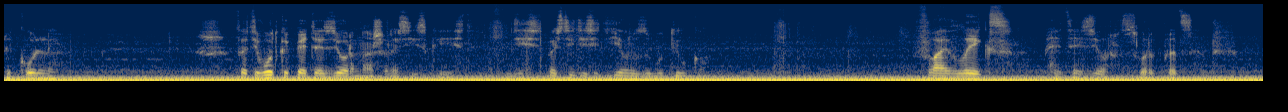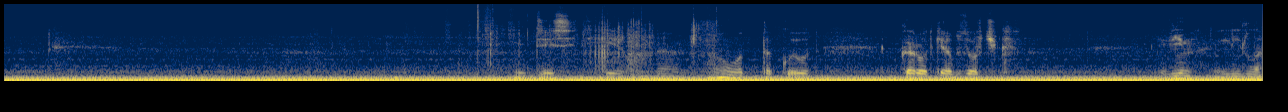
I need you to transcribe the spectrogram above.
Прикольный. Кстати, водка 5 озер наша российская есть. 10, почти 10 евро за бутылку. Five Lakes. 5 озер, 40 процентов. Десять евро, да. Ну, вот такой вот короткий обзорчик вин Лидла.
